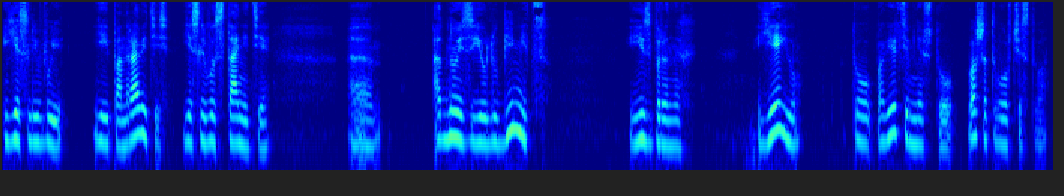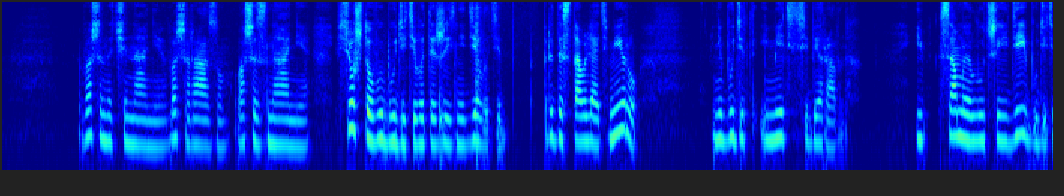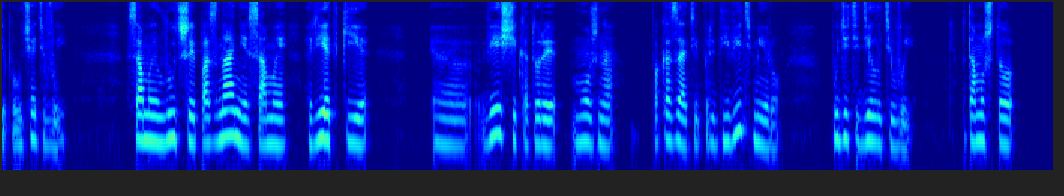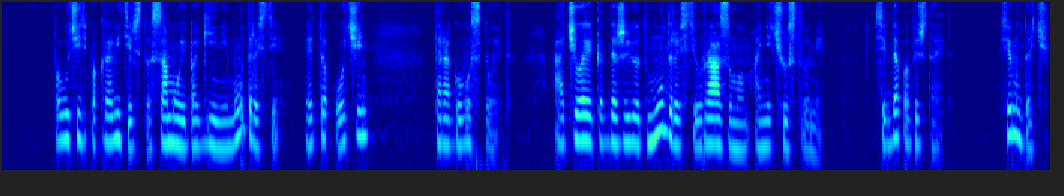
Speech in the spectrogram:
И если вы ей понравитесь, если вы станете э, одной из ее любимиц, избранных ею, то поверьте мне, что ваше творчество, ваше начинание, ваш разум, ваше знание, все, что вы будете в этой жизни делать и предоставлять миру, не будет иметь себе равных. И самые лучшие идеи будете получать вы. Самые лучшие познания, самые редкие э, вещи, которые можно показать и предъявить миру, будете делать вы. Потому что получить покровительство самой богини мудрости, это очень дорогого стоит. А человек, когда живет мудростью, разумом, а не чувствами, всегда побеждает. Всем удачи!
